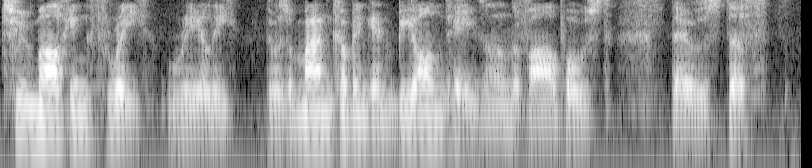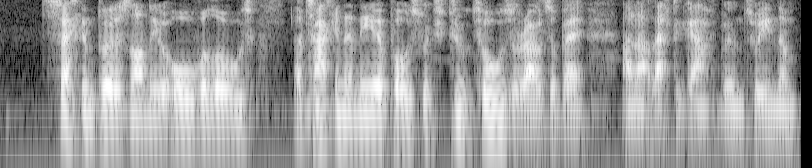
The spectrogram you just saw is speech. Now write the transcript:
two marking three, really. There was a man coming in beyond Hayden on the far post. There was the th- second person on the overload attacking the near post, which drew Tozer out a bit, and that left a gap between them.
